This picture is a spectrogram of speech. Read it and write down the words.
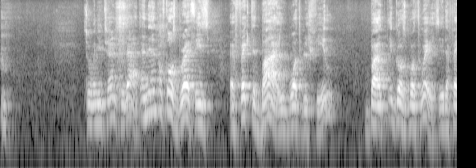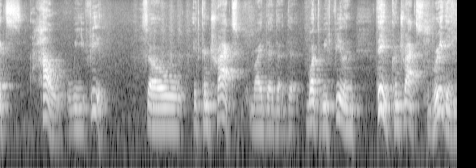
So when you turn to that, and then of course, breath is affected by what we feel, but it goes both ways. It affects how we feel. So it contracts, right? The, the, the, what we feel and think contracts the breathing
